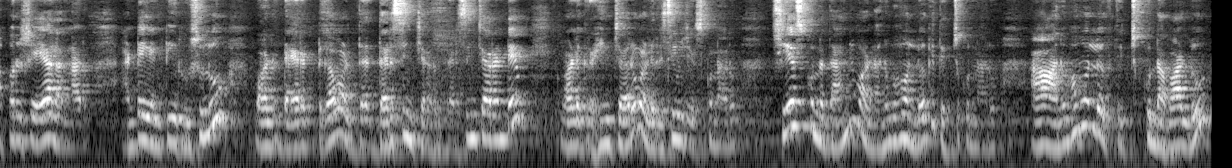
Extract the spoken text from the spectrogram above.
అపరు చేయాలన్నారు అంటే ఏంటి? ఋషులు వాళ్ళు డైరెక్ట్గా వాళ్ళు దర్శించారు. దర్శించారంటే వాళ్ళు గ్రహించారు వాళ్ళు రిసీవ్ చేసుకున్నారు. చేసుకున్న దాన్ని వాళ్ళ అనుభవంలోకి తెచ్చుకున్నారు. ఆ అనుభవంలోకి తెచ్చుకున్న వాళ్ళు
